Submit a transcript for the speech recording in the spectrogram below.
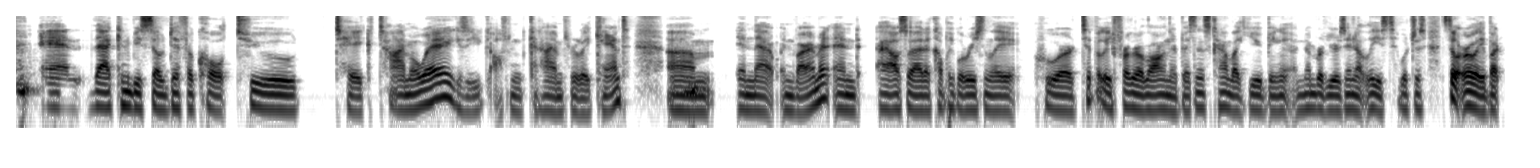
mm-hmm. and that can be so difficult to take time away because you oftentimes really can't. Mm-hmm. Um, in that environment. And I also had a couple people recently who are typically further along in their business, kind of like you, being a number of years in at least, which is still early. But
